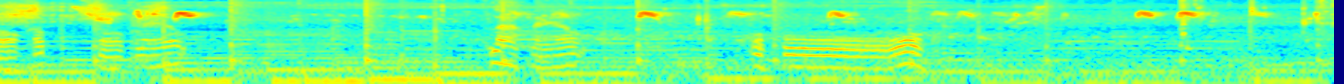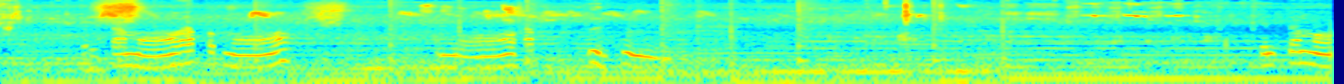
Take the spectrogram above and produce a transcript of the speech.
ตอกครับตอกแล้ว ลากแล้ว โอ้โหเป็นปลาหมอครับปลาหมอหมอครับ อือ เป็นปลาหมอ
